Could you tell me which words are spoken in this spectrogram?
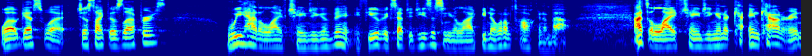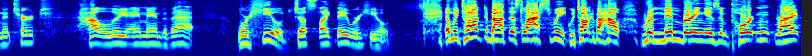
well, guess what? Just like those lepers, we had a life changing event. If you have accepted Jesus in your life, you know what I'm talking about. That's a life changing encounter, isn't it, church? Hallelujah, amen to that. We're healed just like they were healed. And we talked about this last week. We talked about how remembering is important, right?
